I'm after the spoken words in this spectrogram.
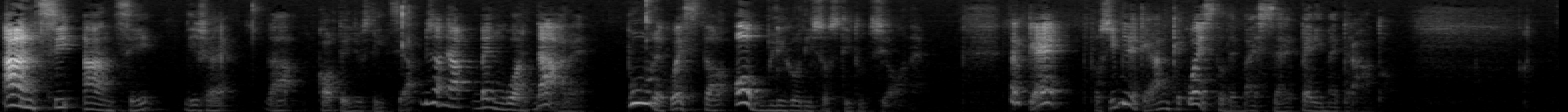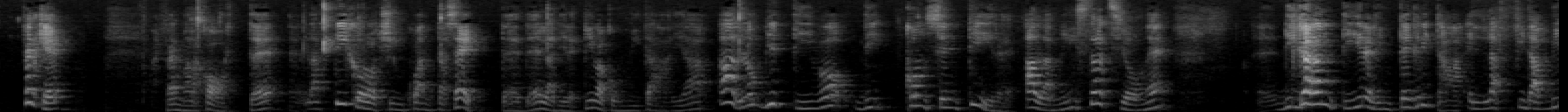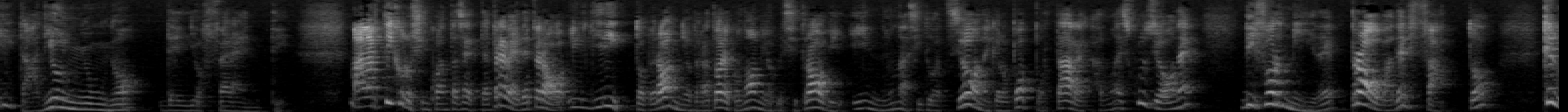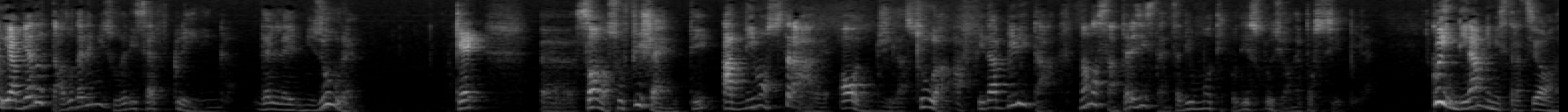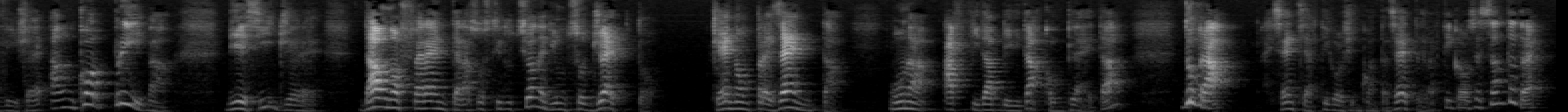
Anzi, anzi, dice la Corte di Giustizia, bisogna ben guardare pure questo obbligo di sostituzione, perché è possibile che anche questo debba essere perimetrato. Perché, afferma la Corte, l'articolo 57 della direttiva comunitaria ha l'obiettivo di consentire all'amministrazione eh, di garantire l'integrità e l'affidabilità di ognuno degli offerenti. Ma l'articolo 57 prevede però il diritto per ogni operatore economico che si trovi in una situazione che lo può portare ad un'esclusione di fornire prova del fatto che lui abbia adottato delle misure di self-cleaning, delle misure che eh, sono sufficienti a dimostrare oggi la sua affidabilità nonostante l'esistenza di un motivo di esclusione possibile. Quindi l'amministrazione dice ancora prima di esigere da un offerente la sostituzione di un soggetto che non presenta una affidabilità completa, dovrà, ai sensi dell'articolo 57 dell'articolo 63,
